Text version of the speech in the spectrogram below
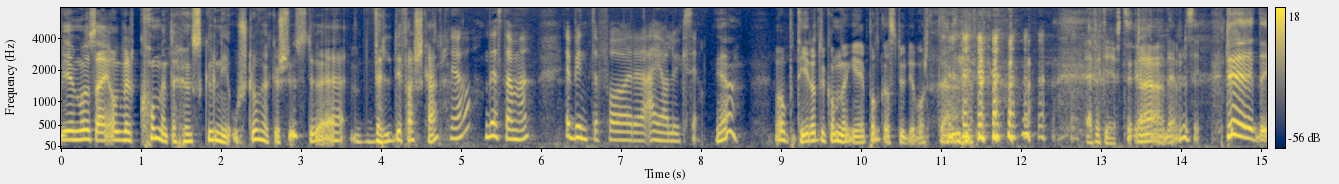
vi må jo si og velkommen til Høgskolen i Oslo og Akershus. Du er veldig fersk her. Ja, det stemmer. Jeg begynte for ei halv uke siden. Ja. Det var på tide at du kom deg i podkaststudioet vårt. eh. effektivt. Ja, det vil jeg si. Du, det,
